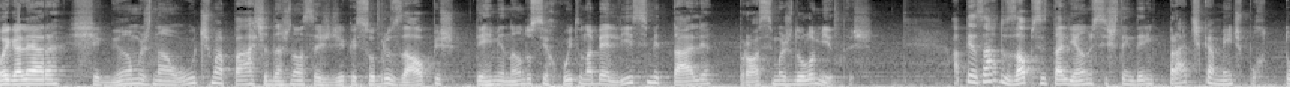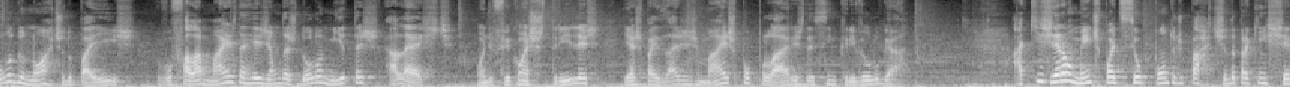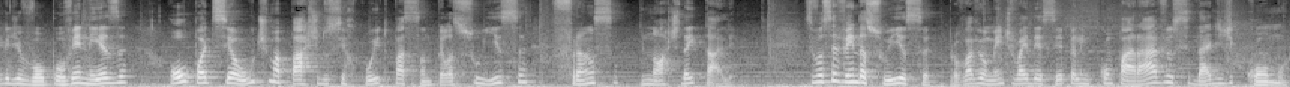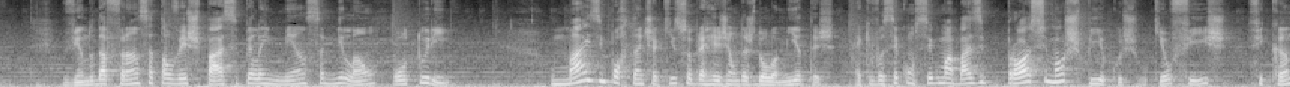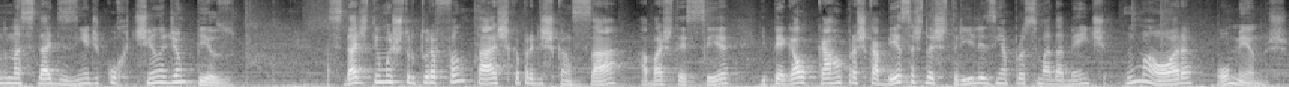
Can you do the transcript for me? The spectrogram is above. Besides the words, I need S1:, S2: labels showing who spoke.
S1: Oi, galera! Chegamos na última parte das nossas dicas sobre os Alpes, terminando o circuito na belíssima Itália, próximo às Dolomitas. Apesar dos Alpes italianos se estenderem praticamente por todo o norte do país, eu vou falar mais da região das Dolomitas a leste, onde ficam as trilhas e as paisagens mais populares desse incrível lugar. Aqui geralmente pode ser o ponto de partida para quem chega de voo por Veneza ou pode ser a última parte do circuito passando pela Suíça, França e norte da Itália. Se você vem da Suíça, provavelmente vai descer pela incomparável cidade de Como. Vindo da França, talvez passe pela imensa Milão ou Turim. O mais importante aqui sobre a região das Dolomitas é que você consiga uma base próxima aos picos, o que eu fiz ficando na cidadezinha de Cortina de Ampeso. A cidade tem uma estrutura fantástica para descansar, abastecer e pegar o carro para as cabeças das trilhas em aproximadamente uma hora ou menos.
